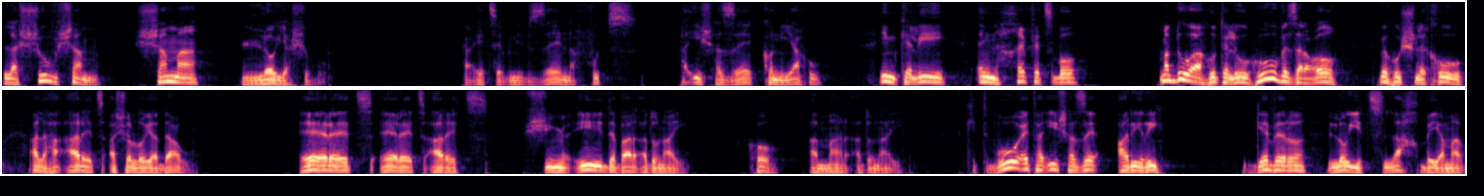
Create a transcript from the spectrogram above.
לשוב שם, שמה לא ישובו. העצב נבזה נפוץ, האיש הזה קוניהו, אם כלי אין חפץ בו. מדוע הוטלו הוא וזרעו והושלכו על הארץ אשר לא ידעו. ארץ, ארץ, ארץ, שמעי דבר אדוני, כה אמר אדוני, כתבו את האיש הזה ערירי, גבר לא יצלח בימיו,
